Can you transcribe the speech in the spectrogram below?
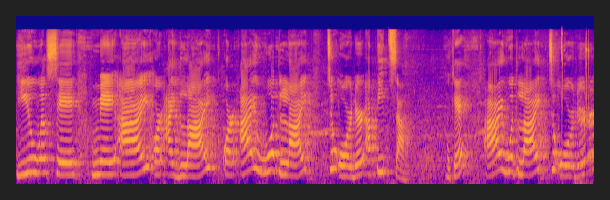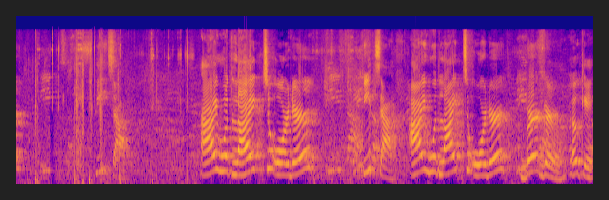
you will say, May I, or I'd like, or I would like to order a pizza. Okay? I would like to order Pizza. pizza. I would like to order Pizza. pizza. I would like to order burger. Okay.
